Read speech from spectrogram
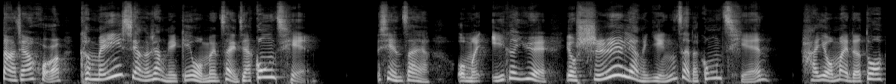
大家伙可没想让你给我们再加工钱。现在啊，我们一个月有十两银子的工钱，还有卖得多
